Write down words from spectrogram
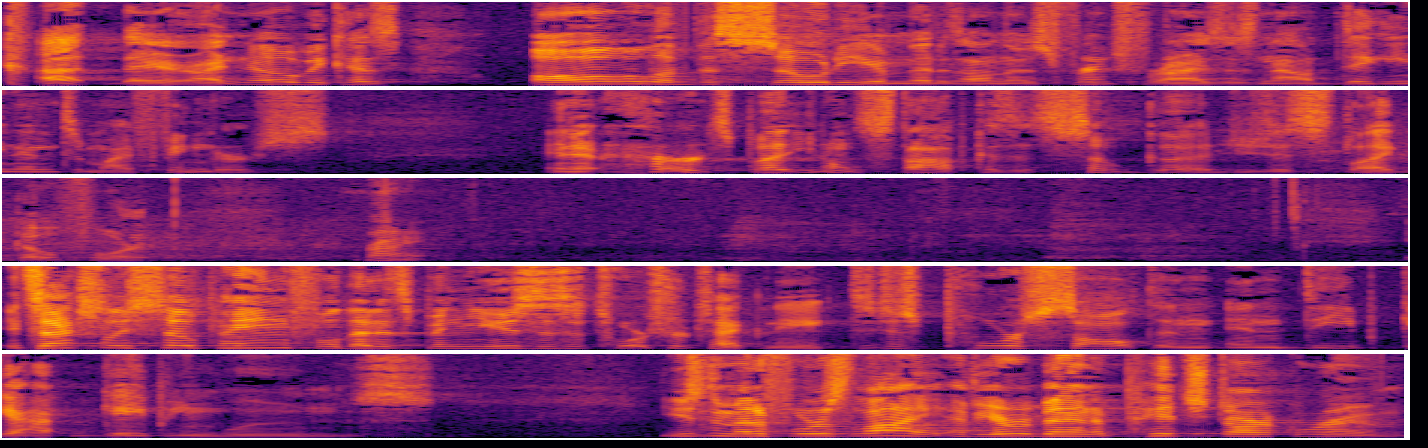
cut there. I know because all of the sodium that is on those french fries is now digging into my fingers. And it hurts, but you don't stop because it's so good. You just like go for it, right? It's actually so painful that it's been used as a torture technique to just pour salt in, in deep, gaping wounds. Use the metaphor as light. Have you ever been in a pitch dark room?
